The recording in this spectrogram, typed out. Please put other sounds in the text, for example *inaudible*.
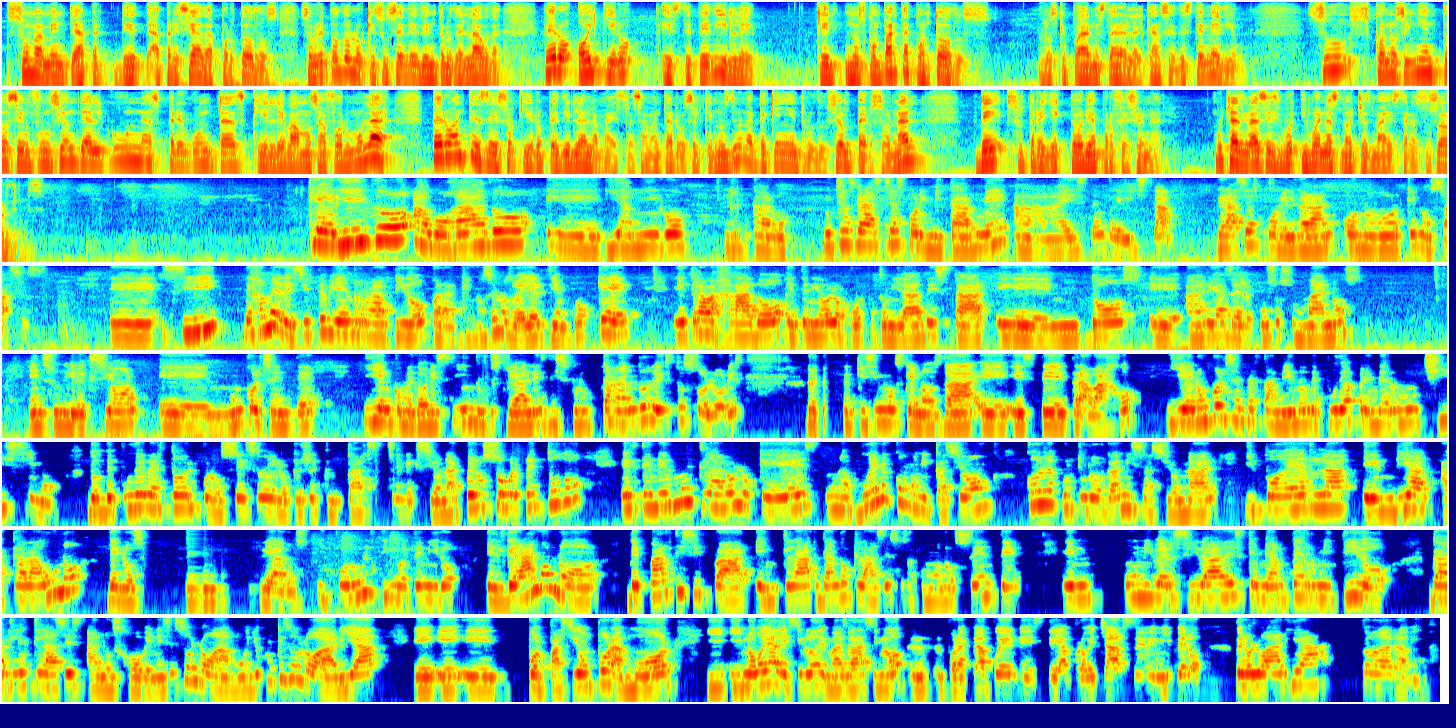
sumamente apreciada por todos, sobre todo lo que sucede dentro del lauda. Pero hoy quiero este, pedirle que nos comparta con todos los que puedan estar al alcance de este medio sus conocimientos en función de algunas preguntas que le vamos a formular. Pero antes de eso quiero pedirle a la maestra Samantha Rosel que nos dé una pequeña introducción personal de su trayectoria profesional. Muchas gracias y buenas noches, maestra. sus órdenes. Querido abogado eh, y amigo Ricardo, muchas gracias por invitarme a esta entrevista. Gracias por el gran honor que nos haces. Eh, sí, déjame decirte bien rápido para que no se nos vaya el tiempo que he trabajado, he tenido la oportunidad de estar en dos eh, áreas de recursos humanos en su dirección en un call center y en comedores industriales, disfrutando de estos olores riquísimos que nos da eh, este trabajo. Y en un call center también donde pude aprender muchísimo, donde pude ver todo el proceso de lo que es reclutar, seleccionar, pero sobre todo el tener muy claro lo que es una buena comunicación con la cultura organizacional y poderla enviar a cada uno de los Y por último, he tenido el gran honor de participar en dando clases, o sea, como docente en universidades que me han permitido darle clases a los jóvenes. Eso lo amo. Yo creo que eso lo haría eh, eh, eh, por pasión, por amor, y, no voy a decir lo demás, ¿verdad? Sino por acá pueden este, aprovecharse de mí, pero, pero lo haría toda la vida.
